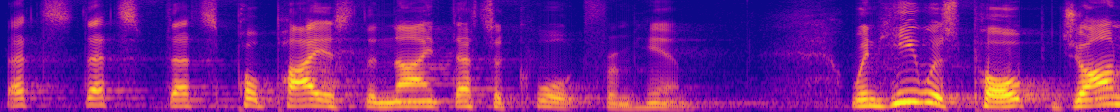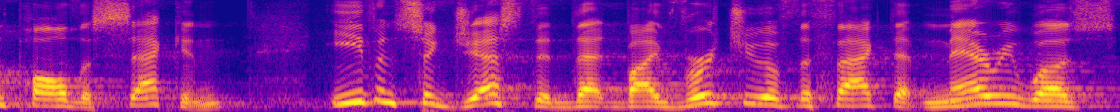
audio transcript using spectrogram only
That's, that's, that's Pope Pius IX, that's a quote from him. When he was Pope, John Paul II even suggested that by virtue of the fact that Mary was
